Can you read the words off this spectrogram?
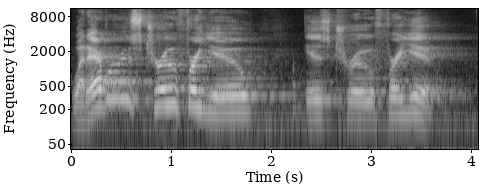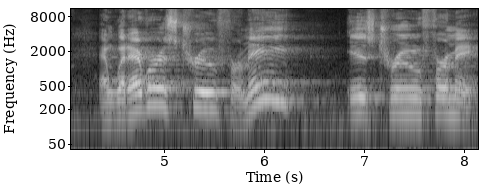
Whatever is true for you is true for you, and whatever is true for me is true for me.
